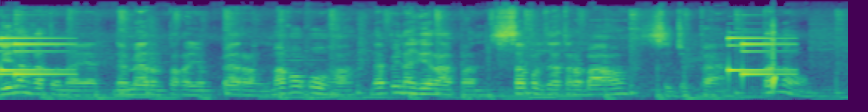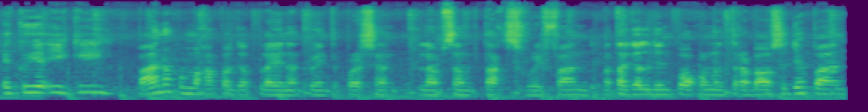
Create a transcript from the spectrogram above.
bilang katunayan na meron pa kayong perang makukuha na pinaghirapan sa pagtatrabaho sa Japan. Tanong, eh Kuya Iki, paano po makapag-apply ng 20% lump sum tax refund? Matagal din po ako nagtrabaho sa Japan,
